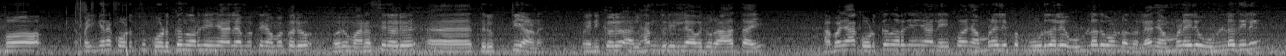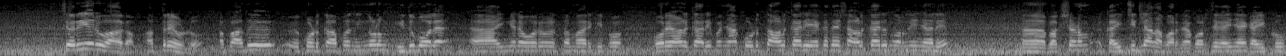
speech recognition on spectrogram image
അപ്പോൾ അപ്പോൾ ഇങ്ങനെ കൊടുത്ത് കൊടുക്കുമെന്ന് പറഞ്ഞു കഴിഞ്ഞാൽ നമുക്ക് നമുക്കൊരു ഒരു മനസ്സിനൊരു തൃപ്തിയാണ്. എനിക്കൊരു അലഹമില്ല ഒരു റാഹത്തായി. അപ്പോൾ ഞാൻ കൊടുക്കുന്ന പറഞ്ഞു കഴിഞ്ഞാൽ ഇപ്പോൾ നമ്മളിൽ ഇപ്പോൾ കൂടുതൽ ഉള്ളത് കൊണ്ടൊന്നുമില്ല നമ്മളിൽ ഉള്ളതിൽ ചെറിയൊരു ഭാഗം അത്രേ ഉള്ളൂ. അപ്പോൾ അത് കൊടുക്കുക അപ്പോൾ നിങ്ങളും ഇതുപോലെ ഇങ്ങനെ ഓരോരുത്തന്മാർക്ക് ഇപ്പോൾ കുറേ ആൾക്കാർ ഇപ്പോൾ ഞാൻ കൊടുത്ത ആൾക്കാർ ഏകദേശം ആൾക്കാർ എന്ന് പറഞ്ഞു കഴിഞ്ഞാൽ ഭക്ഷണം കഴിച്ചില്ല എന്നാണ് പറഞ്ഞത്. കുറച്ച് കഴിഞ്ഞാൽ കഴിക്കും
